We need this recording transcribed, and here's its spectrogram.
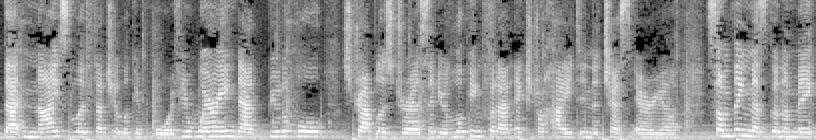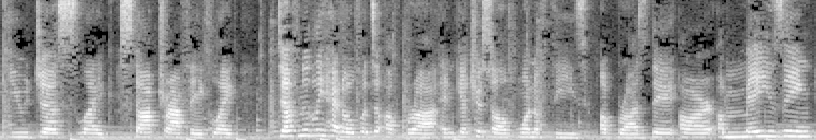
that nice lift that you're looking for, if you're wearing that beautiful strapless dress and you're looking for that extra height in the chest area, something that's gonna gonna make you just like stop traffic like definitely head over to Upbra and get yourself one of these Upbras they are amazing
